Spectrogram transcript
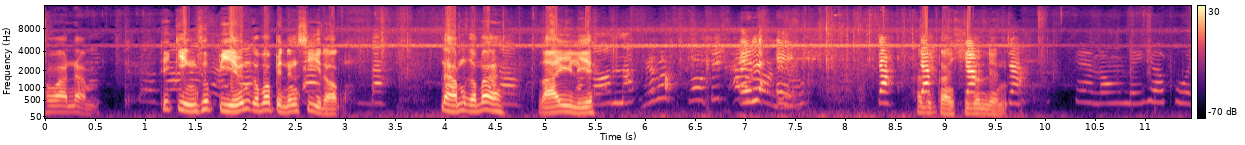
เพราะว่าน้ำที่กิ่งสุปีมันก็บ่เป็นทั้งสี่ดอกน้ำมันก็มาไหลายอีหลีพร้อมนะเอ๊ะเอ๊ะจ้ะถ้าเด็กหน่อยขี่รถเล่นจ้ะแม่น้องไม่ชอบพูด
